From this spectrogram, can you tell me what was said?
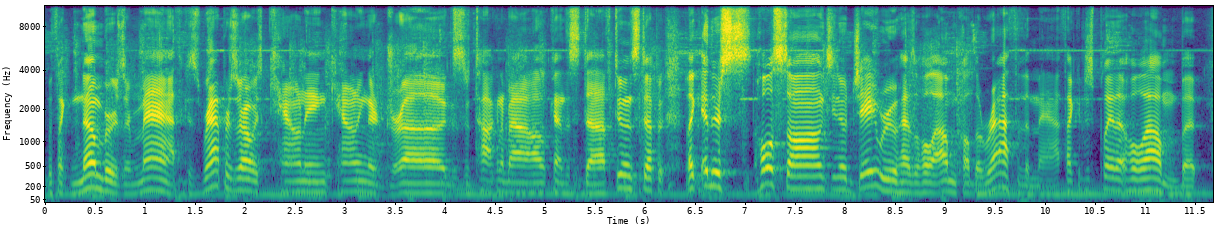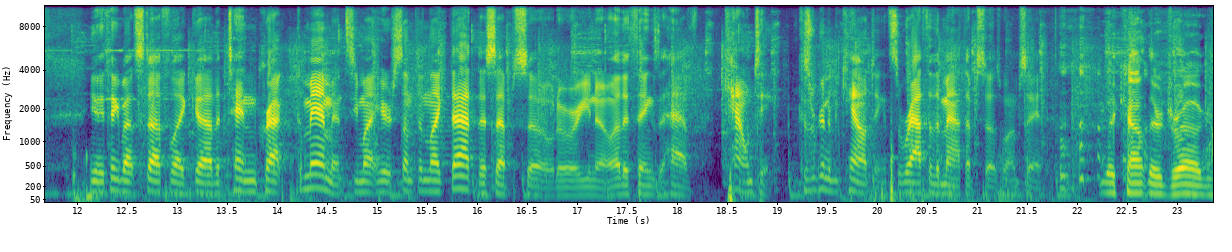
with like numbers or math, because rappers are always counting, counting their drugs, talking about all kinds of stuff, doing stuff. Like there's whole songs. You know, Jeru has a whole album called "The Wrath of the Math." I could just play that whole album, but you know, you think about stuff like uh, the Ten Crack Commandments. You might hear something like that this episode, or you know, other things that have counting, because we're going to be counting. It's the Wrath of the Math episode, is what I'm saying. They count their drugs. They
